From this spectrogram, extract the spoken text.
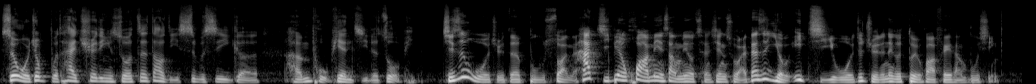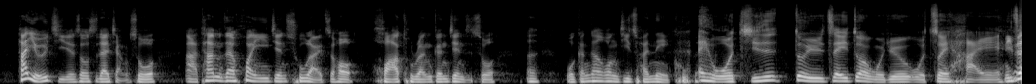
所以我就不太确定说这到底是不是一个很普遍级的作品。其实我觉得不算的，它即便画面上没有呈现出来，但是有一集我就觉得那个对话非常不行。他有一集的时候是在讲说啊，他们在换衣间出来之后，华突然跟健子说：“嗯、呃，我刚刚忘记穿内裤。”哎，我其实对于这一段，我觉得我最嗨、欸。你这，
